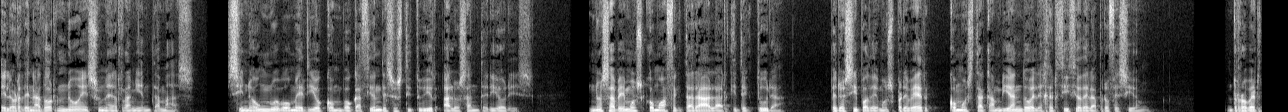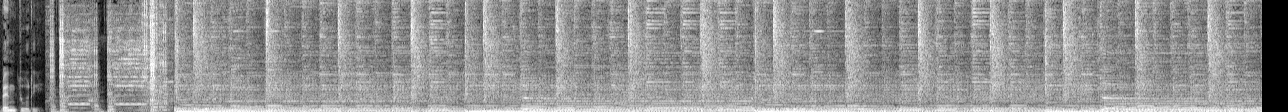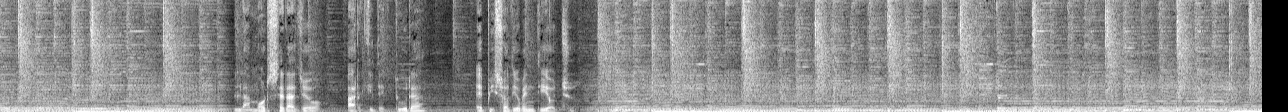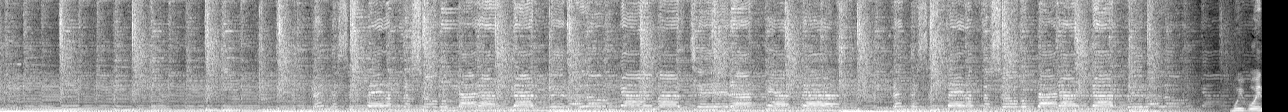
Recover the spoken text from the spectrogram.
El ordenador no es una herramienta más, sino un nuevo medio con vocación de sustituir a los anteriores. No sabemos cómo afectará a la arquitectura, pero sí podemos prever cómo está cambiando el ejercicio de la profesión. Robert Venturi. Amor será yo, arquitectura, episodio 28.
